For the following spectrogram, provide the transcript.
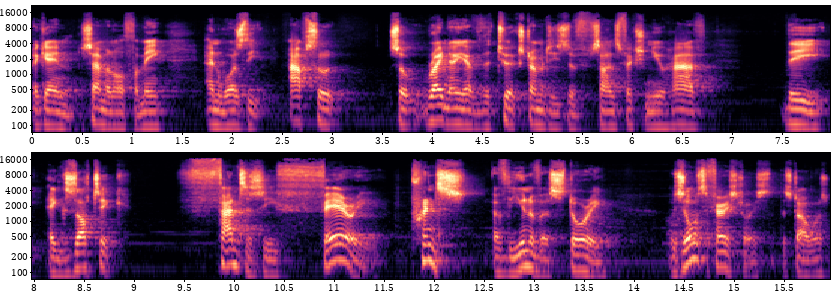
again seminal for me, and was the absolute. So right now you have the two extremities of science fiction. You have the exotic fantasy fairy prince of the universe story, which is almost a fairy story, the Star Wars.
